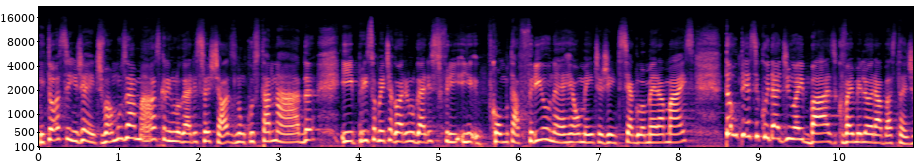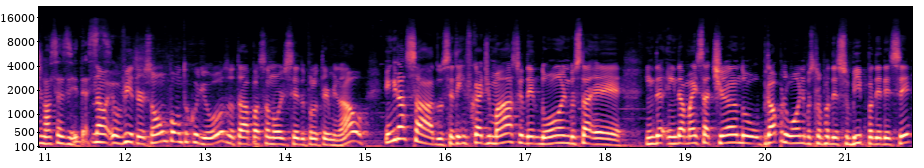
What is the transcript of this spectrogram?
Então, assim, gente, vamos usar máscara em lugares fechados, não custa nada. E principalmente agora em lugares frios, como tá frio, né? Realmente a gente se aglomera mais. Então, ter esse cuidadinho aí básico vai melhorar bastante nossas vidas. Não, eu, Vitor, só um ponto curioso, eu tava passando hoje cedo pelo terminal. Engraçado, você tem que ficar de máscara dentro do ônibus, tá, é, ainda, ainda mais tateando o próprio ônibus pra poder subir, pra poder descer.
